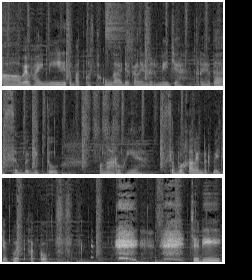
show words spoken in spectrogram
uh, eh, WFH ini di tempat kos aku nggak ada kalender meja. Ternyata sebegitu pengaruhnya sebuah kalender meja buat aku. Jadi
